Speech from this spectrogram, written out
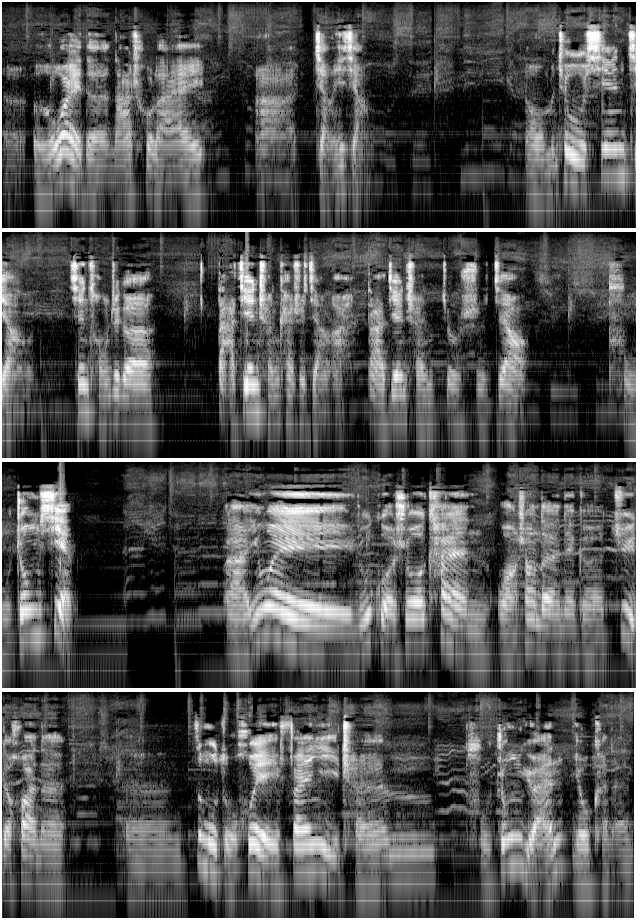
呃额外的拿出来啊讲一讲。那我们就先讲，先从这个。大奸臣开始讲啊，大奸臣就是叫蒲忠宪啊，因为如果说看网上的那个剧的话呢，嗯，字幕组会翻译成蒲中原有可能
